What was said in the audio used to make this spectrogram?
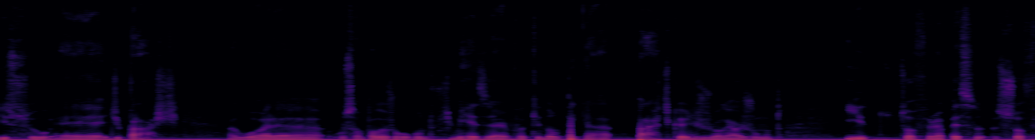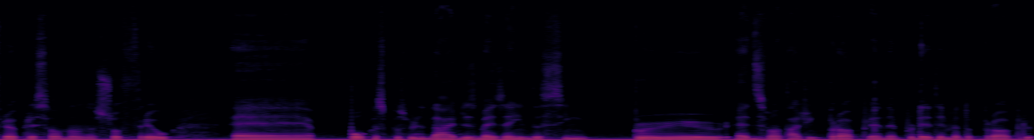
Isso é de praxe. Agora, o São Paulo jogou contra um time reserva que não tem a prática de jogar junto e sofreu a pressão, sofreu a pressão não, né? sofreu é, poucas possibilidades, mas ainda assim por é, desvantagem própria, né, por detrimento próprio,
